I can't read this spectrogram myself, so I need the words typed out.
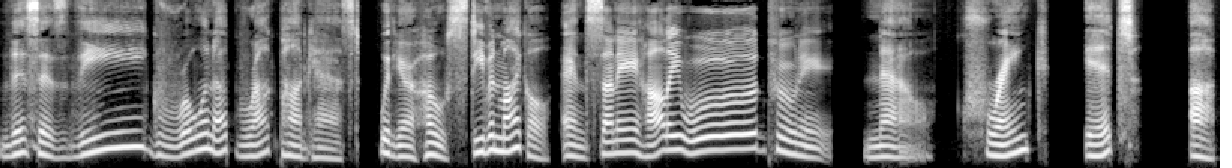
This is the Growing Up Rock Podcast with your hosts, Stephen Michael and Sonny Hollywood Pooney. Now, crank it up.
